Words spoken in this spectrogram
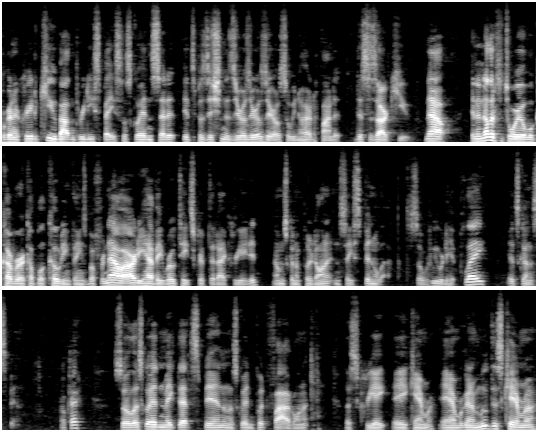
We're going to create a cube out in 3D space. Let's go ahead and set it its position to 0, 0, 0 so we know how to find it. This is our cube. Now in another tutorial, we'll cover a couple of coding things, but for now, I already have a rotate script that I created. I'm just going to put it on it and say spin left. So if we were to hit play, it's going to spin. Okay, so let's go ahead and make that spin, and let's go ahead and put 5 on it. Let's create a camera, and we're going to move this camera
